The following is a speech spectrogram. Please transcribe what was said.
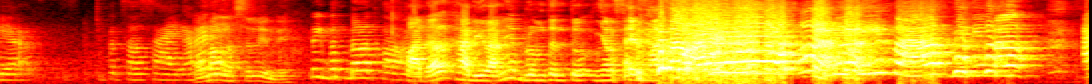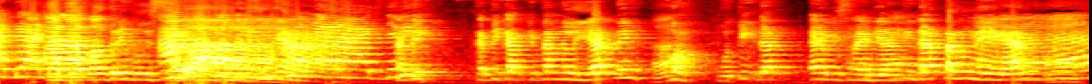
biar cepet selesai karena Emang ngeselin ya? ribet banget kalau Padahal kehadirannya belum tentu nyelesain masalah. minimal minimal ada ada Ada kontribusi ada lah. kontribusinya jadi Ketik- ketika kita ngelihat nih, wah Putih dat eh Miss Redianti datang nih kan. eh,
